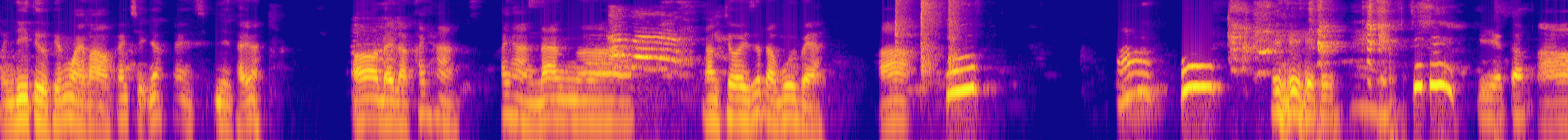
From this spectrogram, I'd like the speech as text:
mình đi từ phía ngoài vào các anh chị nhé. Các anh chị nhìn thấy này. Đó, đây là khách hàng. Khách hàng đang Uh, đang chơi rất là vui vẻ à. À. Kìa cơ à.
